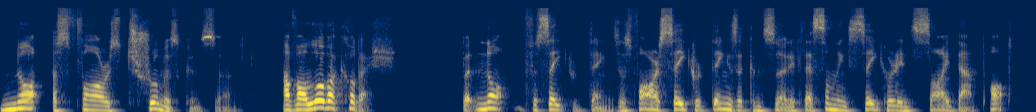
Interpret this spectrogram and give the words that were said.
not as far as Truma is concerned. Avalova Kodesh, but not for sacred things. As far as sacred things are concerned, if there's something sacred inside that pot,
